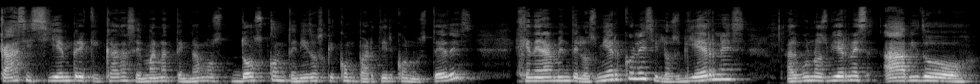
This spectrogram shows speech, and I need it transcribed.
casi siempre que cada semana tengamos dos contenidos que compartir con ustedes. Generalmente los miércoles y los viernes. Algunos viernes ha habido,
